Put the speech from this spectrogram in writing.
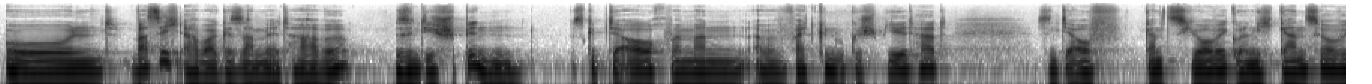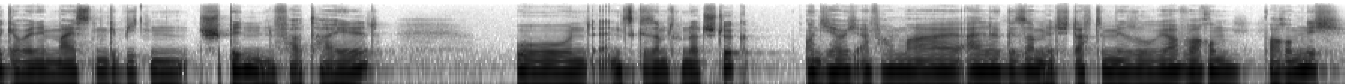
Und was ich aber gesammelt habe, sind die Spinnen. Es gibt ja auch, wenn man äh, weit genug gespielt hat, sind ja auf ganz Jorvik oder nicht ganz Jorvik, aber in den meisten Gebieten Spinnen verteilt. Und insgesamt 100 Stück. Und die habe ich einfach mal alle gesammelt. Ich dachte mir so, ja, warum, warum nicht?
